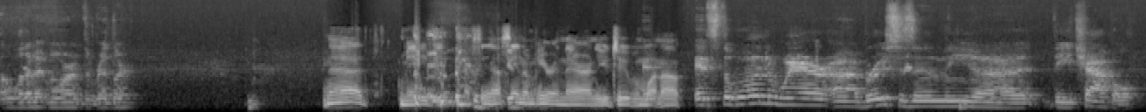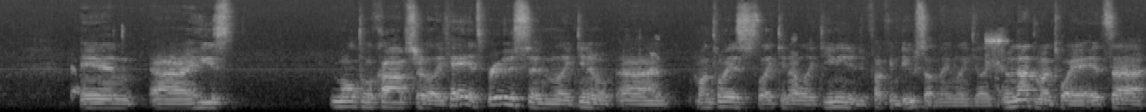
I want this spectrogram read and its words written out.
a little bit more of the Riddler? Nah, maybe. I've seen, I've seen them here and there on YouTube and whatnot. It's the one where uh, Bruce is in the uh, the chapel, and uh, he's multiple cops are like, "Hey, it's Bruce," and like you know, uh, Montoya's like, you know, like you need to fucking do something. Like, like no, not the Montoya. It's uh,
